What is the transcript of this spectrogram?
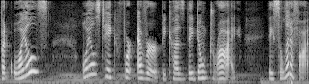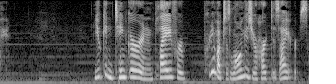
But oils? Oils take forever because they don't dry, they solidify. You can tinker and play for pretty much as long as your heart desires.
